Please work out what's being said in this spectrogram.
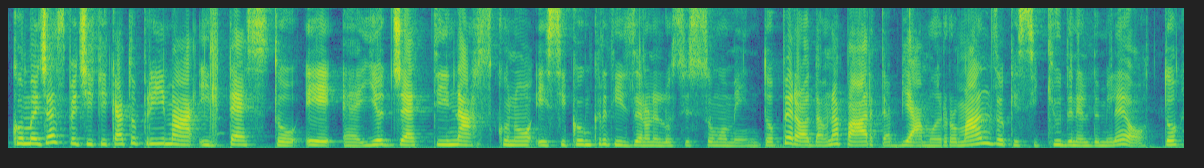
Come già specificato prima, il testo e eh, gli oggetti nascono e si concretizzano nello stesso momento, però da una parte abbiamo il romanzo che si chiude nel 2008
